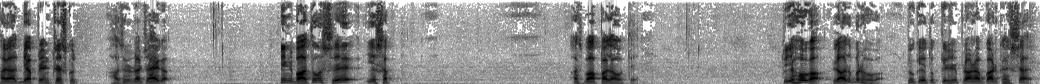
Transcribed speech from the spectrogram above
ہر آدمی اپنے انٹرسٹ کو حاصل کرنا چاہے گا۔ ان باتوں سے یہ سب اسباب پیدا ہوتے ہیں۔ تو یہ ہوگا لازمن ہوگا، کیونکہ یہ تو کرشن پلان آف گاڈ کا حصہ ہے۔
